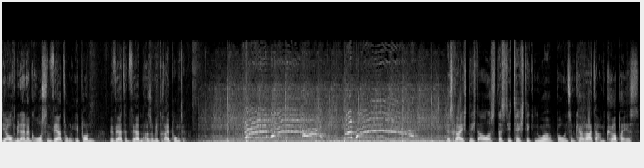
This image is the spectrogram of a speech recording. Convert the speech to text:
die auch mit einer großen Wertung, Ippon, bewertet werden, also mit drei Punkten. Es reicht nicht aus, dass die Technik nur bei uns im Karate am Körper ist,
